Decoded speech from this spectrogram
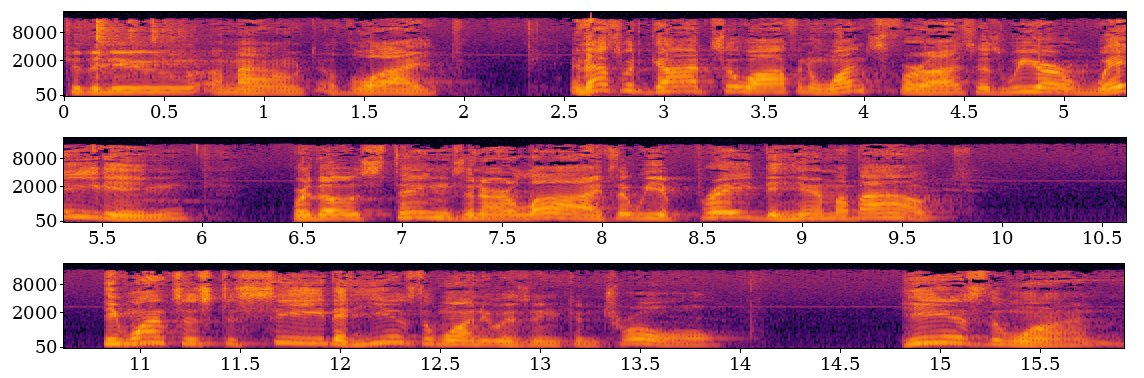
to the new amount of light. And that's what God so often wants for us as we are waiting for those things in our lives that we have prayed to Him about. He wants us to see that He is the one who is in control. He is the one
